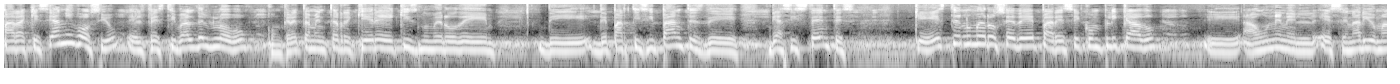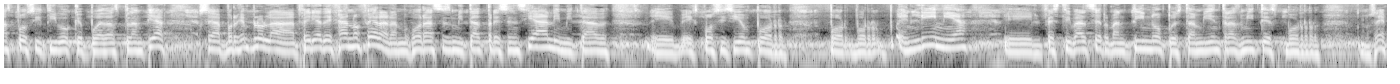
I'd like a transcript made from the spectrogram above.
para que sea negocio, el Festival del Globo concretamente requiere X número de, de, participantes, de, de asistentes que este número se dé parece complicado, eh, aún en el escenario más positivo que puedas plantear. O sea, por ejemplo, la feria de Hannover, a lo mejor haces mitad presencial y mitad eh, exposición por, por, por en línea. el Festival Cervantino, pues también transmites por, no sé,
